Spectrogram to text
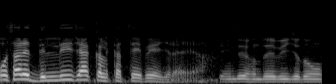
ਉਹ ਸਾਰੇ ਦਿੱਲੀ ਜਾਂ ਕਲਕੱਤੇ ਭੇਜ ਰਹੇ ਆ। ਕਹਿੰਦੇ ਹੁੰਦੇ ਵੀ ਜਦੋਂ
